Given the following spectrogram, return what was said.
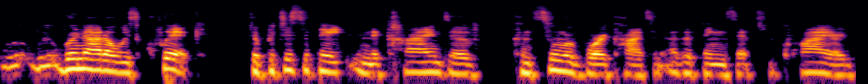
we're not always quick to participate in the kinds of consumer boycotts and other things that's required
